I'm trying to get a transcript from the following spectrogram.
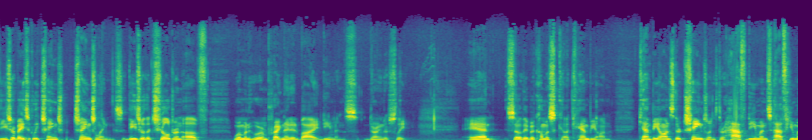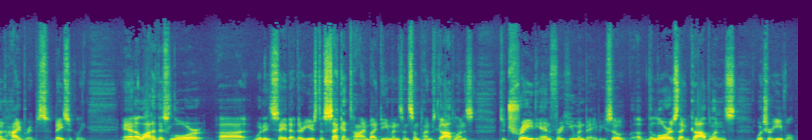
These are basically change, changelings. These are the children of women who are impregnated by demons during their sleep. And so they become a, a cambion. Cambions, they're changelings. They're half demons, half human hybrids, basically. And a lot of this lore uh, would say that they're used a second time by demons and sometimes goblins to trade in for a human baby. So uh, the lore is that goblins, which are evil,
